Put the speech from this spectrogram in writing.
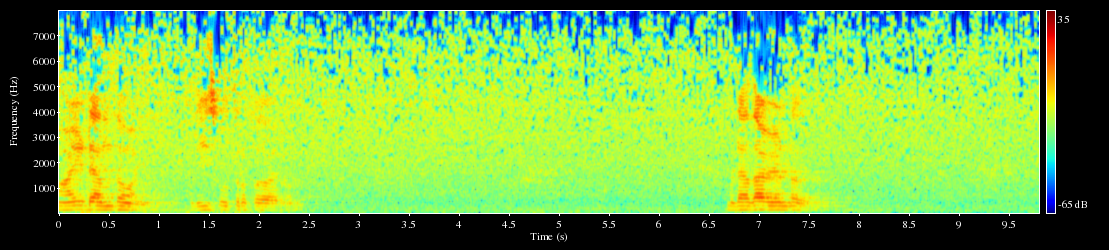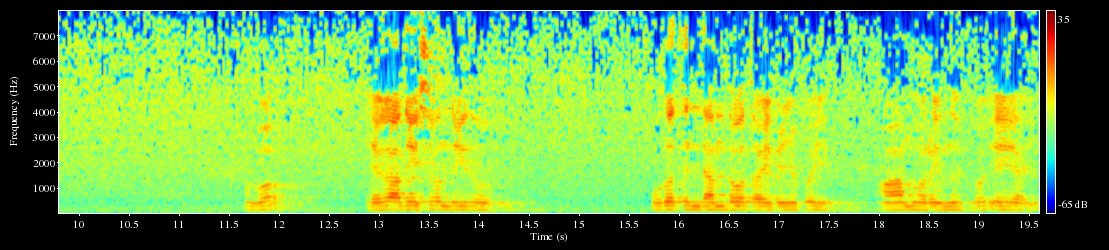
ആയുടെ അന്തമായി. അത് ഈ സൂത്രപ്രകാരമാണ്. ഇവിടെ അതാ വേണ്ടത്. അപ്പോ ഏകാദേശം എന്ത് ചെയ്തു ഉറത്തിന്റെ അന്തവത്തായി കഴിഞ്ഞപ്പോ ആ എന്ന് പറയുന്നത് ഇപ്പോ എ ആയി.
